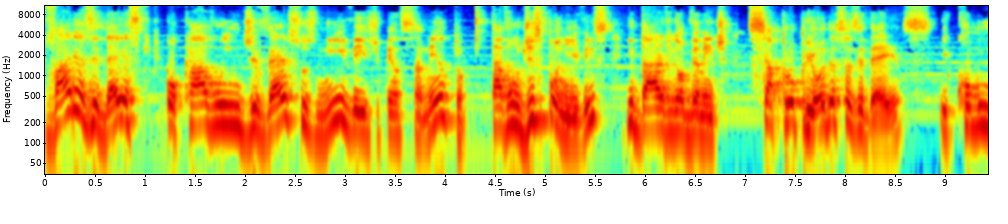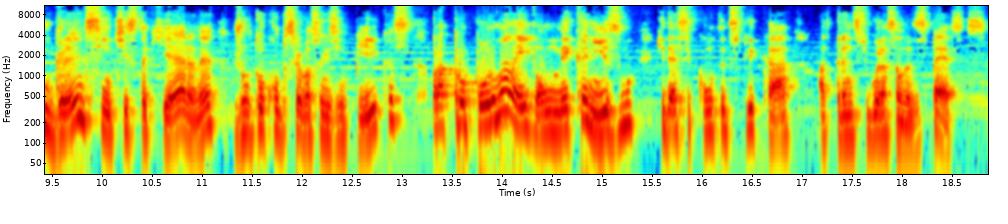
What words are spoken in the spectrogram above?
Várias ideias que pipocavam em diversos níveis de pensamento estavam disponíveis e Darwin, obviamente, se apropriou dessas ideias e, como um grande cientista que era, né, juntou com observações empíricas para propor uma lei ou um mecanismo que desse conta de explicar a transfiguração das espécies.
